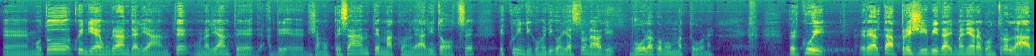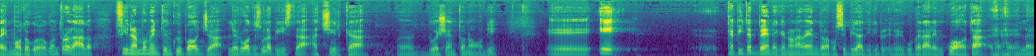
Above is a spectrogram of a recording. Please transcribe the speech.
Eh, motor, quindi è un grande aliante, un aliante eh, diciamo pesante ma con le ali tozze e quindi come dicono gli astronauti vola come un mattone. per cui in realtà precipita in maniera controllata, in modo controllato, fino al momento in cui poggia le ruote sulla pista a circa eh, 200 nodi e, e capite bene che non avendo la possibilità di recuperare quota, eh, la,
